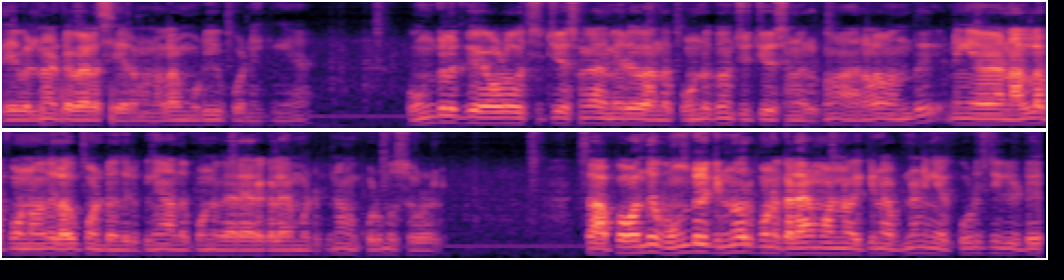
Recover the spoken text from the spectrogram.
இதே வெளிநாட்டு வேலை செய்கிறவங்க நல்லா முடிவு பண்ணிக்கோங்க. உங்களுக்கு எவ்வளோ சுச்சுவேஷனுக்கு அதுமாரி அந்த பொண்ணுக்கும் சுச்சுவேஷன் இருக்கும். அதனால் வந்து நீங்கள் நல்ல பொண்ணை வந்து லவ் பண்ணிட்டு வந்திருப்பீங்க. அந்த பொண்ணு வேறு யாரை கல்யாணம் பண்ணிருப்பீங்க அவங்க குடும்ப சூழல். ஸோ அப்போ வந்து உங்களுக்கு இன்னொரு பொண்ணு கல்யாணம் பண்ண வைக்கணும் அப்படின்னா நீங்கள் குடிச்சிக்கிட்டு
